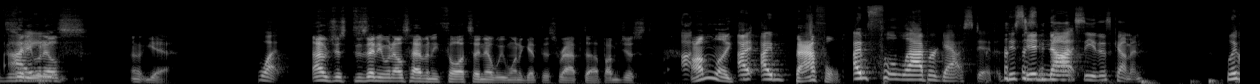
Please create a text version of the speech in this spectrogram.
does anyone I- else? Oh, yeah. What? I was just. Does anyone else have any thoughts? I know we want to get this wrapped up. I'm just. I- I'm like I I'm baffled. I'm flabbergasted. This Did is not not see this coming. like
